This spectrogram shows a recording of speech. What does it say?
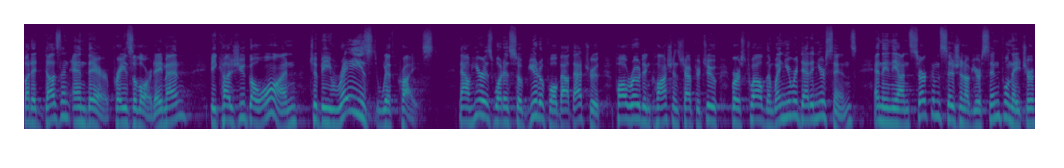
But it doesn't end there. Praise the Lord. Amen? Because you go on to be raised with Christ. Now, here is what is so beautiful about that truth. Paul wrote in Colossians chapter 2, verse 12, that when you were dead in your sins and in the uncircumcision of your sinful nature,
